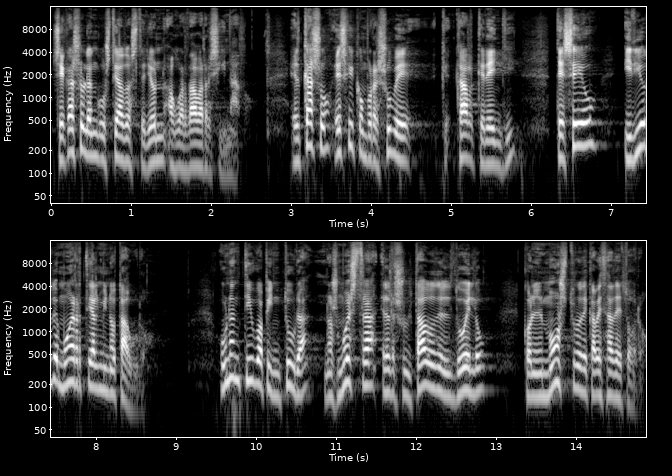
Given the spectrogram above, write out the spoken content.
si acaso el angustiado Asterión aguardaba resignado. El caso es que, como resume Carl Kerengi, Teseo hirió de muerte al Minotauro. Una antigua pintura nos muestra el resultado del duelo con el monstruo de cabeza de toro.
